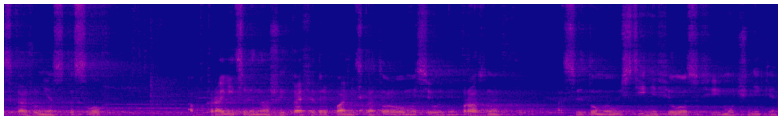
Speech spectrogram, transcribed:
я скажу несколько слов о покровителе нашей кафедры, память которого мы сегодня празднуем, о святом Иустине, философе и мученике.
